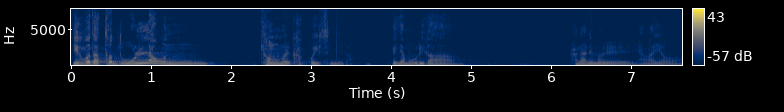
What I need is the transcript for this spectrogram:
이거보다 더 놀라운 경험을 갖고 있습니다. 왜냐하면 우리가 하나님을 향하여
